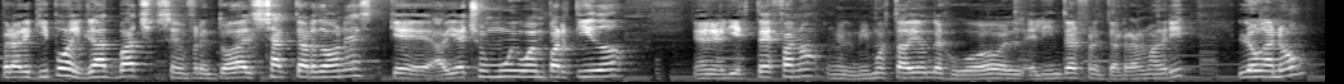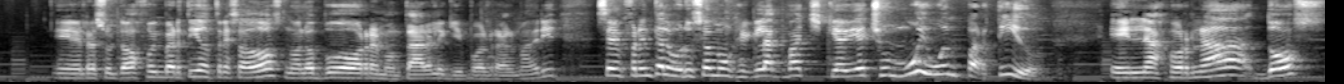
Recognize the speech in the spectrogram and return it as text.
Pero el equipo del Gladbach se enfrentó al Shakhtar Donetsk, que había hecho un muy buen partido en el Di Stéfano, en el mismo estadio donde jugó el Inter frente al Real Madrid. Lo ganó el resultado fue invertido 3 a 2, no lo pudo remontar el equipo del Real Madrid. Se enfrenta al Borussia Mönchengladbach que había hecho un muy buen partido en la jornada 2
